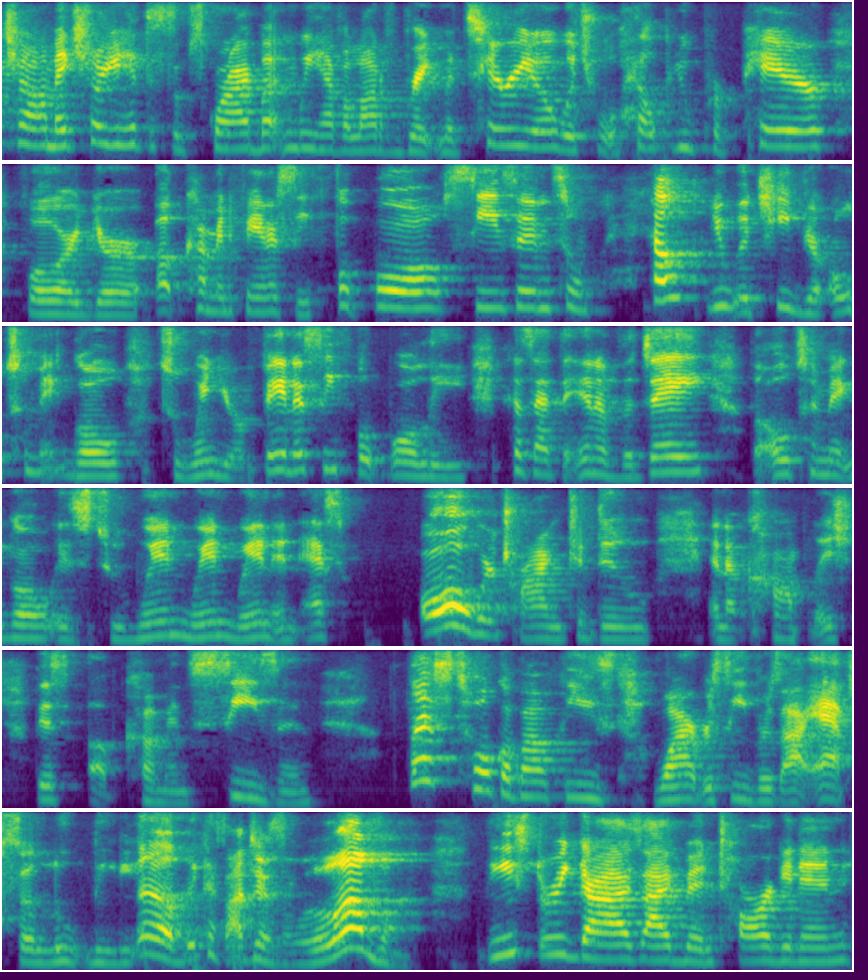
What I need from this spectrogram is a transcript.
Right, y'all, make sure you hit the subscribe button. We have a lot of great material which will help you prepare for your upcoming fantasy football season to help you achieve your ultimate goal to win your fantasy football league. Because at the end of the day, the ultimate goal is to win, win, win. And that's all we're trying to do and accomplish this upcoming season let's talk about these wide receivers I absolutely love because I just love them. These three guys I've been targeting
